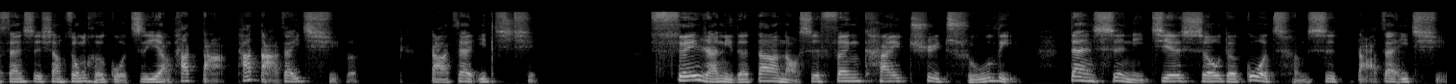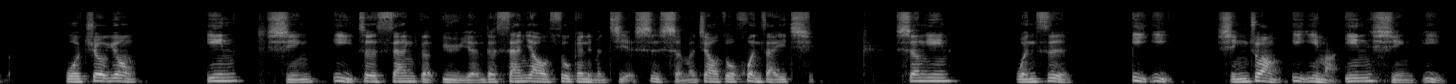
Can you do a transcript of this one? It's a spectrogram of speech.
三是像综合果汁一样，它打它打在一起了，打在一起。虽然你的大脑是分开去处理，但是你接收的过程是打在一起了。我就用。音、形、意这三个语言的三要素，跟你们解释什么叫做混在一起。声音、文字、意义、形状、意义嘛，音、形、意。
